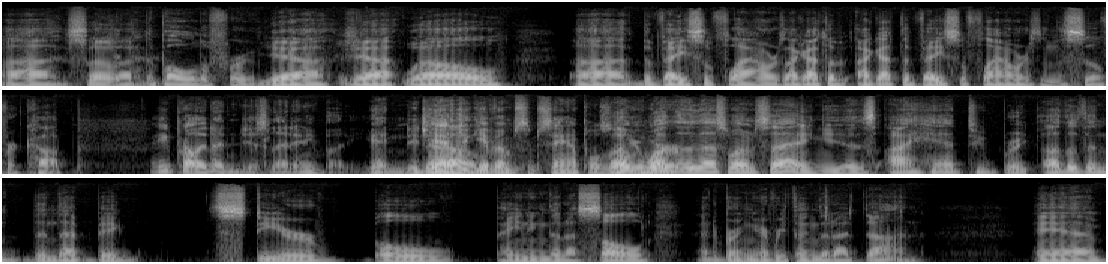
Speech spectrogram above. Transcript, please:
Uh, so uh, The bowl of fruit. yeah, yeah. Well, uh, the vase of flowers. I got the I got the vase of flowers in the silver cup. He probably doesn't just let anybody. Did you have to give him some samples of Oh, your well, work? that's what I'm saying is I had to bring other than than that big steer bull painting that I sold. I had to bring everything that I'd done, and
